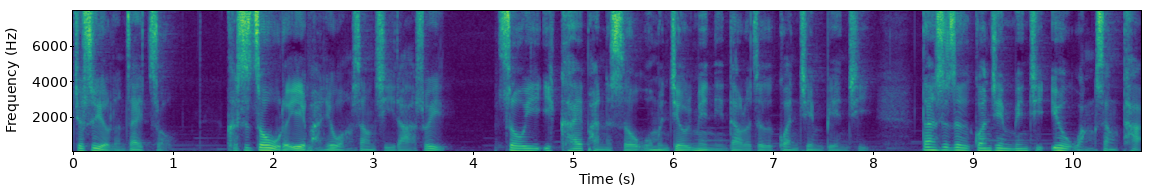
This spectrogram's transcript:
就是有人在走。可是周五的夜盘又往上急拉，所以周一一开盘的时候，我们就面临到了这个关键边际。但是这个关键边际又往上踏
